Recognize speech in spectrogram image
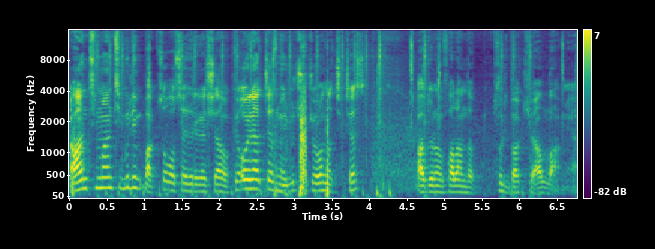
anti manti bulayım. Bak Sobosa direkt aşağı bakıyor. Oynatacağız mecbur çünkü onunla çıkacağız. Adron falan da full bakıyor Allah'ım ya.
